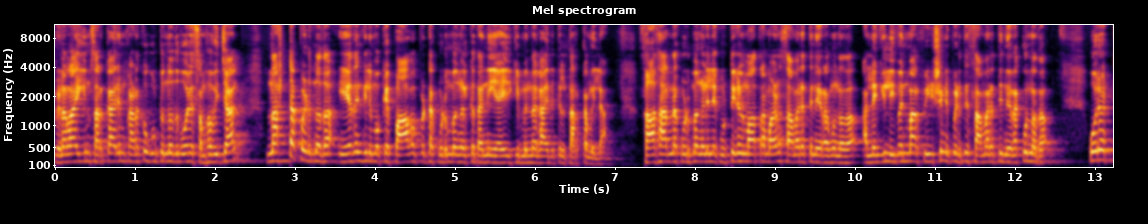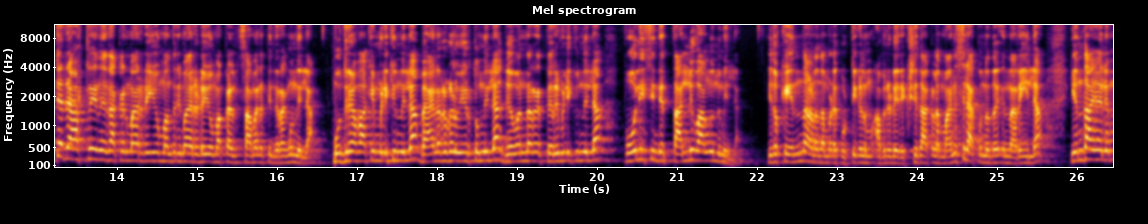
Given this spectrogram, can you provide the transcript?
പിണറായിയും സർക്കാരും കണക്ക് കൂട്ടുന്നത് പോലെ സംഭവിച്ചാൽ നഷ്ടപ്പെടുന്നത് ഏതെങ്കിലുമൊക്കെ പാവപ്പെട്ട കുടുംബങ്ങൾക്ക് തന്നെയായിരിക്കും എന്ന കാര്യത്തിൽ തർക്കമില്ല. സാധാരണ കുടുംബങ്ങളിലെ കുട്ടികൾ മാത്രമാണ് സമരത്തിന് ഇറങ്ങുന്നത്. അല്ലെങ്കിൽ ഇവന്മാർ ഭീഷണിപ്പെടുത്തി സമരത്തിന് ഇറക്കുന്നത്. ഒരൊറ്റ രാഷ്ട്രീയ നേതാക്കന്മാരുടെയോ മന്ത്രിമാരുടെയോ മക്കൾ സമരത്തിന് ഇറങ്ങുന്നില്ല. മുദ്രാവാക്യം വിളിക്കുന്നില്ല ബാനറുകൾ ഉയർത്തുന്നില്ല ഗവർണറെ തെറിവിളിക്കുന്നില്ല പോലീസിന്റെ തല്ല് വാങ്ങുന്നുമില്ല. ഇതൊക്കെ എന്നാണ് നമ്മുടെ കുട്ടികളും അവരുടെ രക്ഷിതാക്കളും മനസ്സിലാക്കുന്നത് എന്നറിയില്ല. എന്തായാലും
